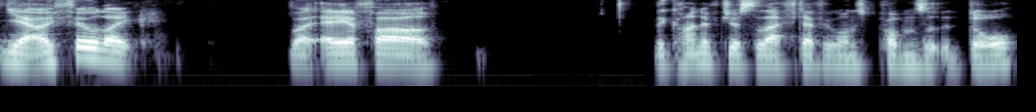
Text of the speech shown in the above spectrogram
yeah. I feel like like AFR, they kind of just left everyone's problems at the door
